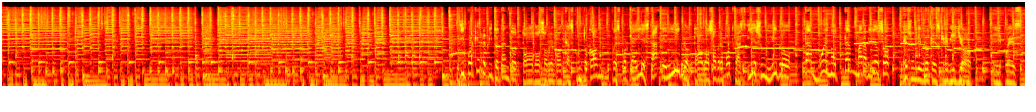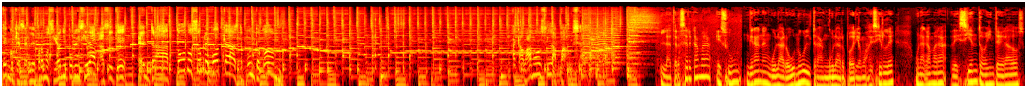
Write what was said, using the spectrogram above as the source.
Por qué repito tanto todo sobre podcast.com? Pues porque ahí está el libro Todo sobre podcast y es un libro tan bueno, tan maravilloso, es un libro que escribí yo. Y pues tengo que hacerle promoción y publicidad, así que entra a todosobrepodcast.com. Acabamos la pausa. La tercera cámara es un gran angular o un ultra angular, podríamos decirle, una cámara de 120 grados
